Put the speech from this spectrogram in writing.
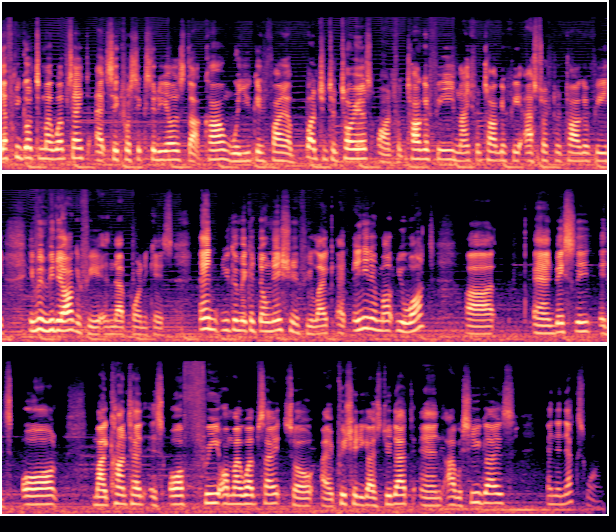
definitely go to my website at 646studios.com where you can find a bunch of tutorials on photography, night photography, astrophotography, even videography in that point of case. And you can make a donation if you like at any amount you want. Uh, and basically it's all my content is all free on my website so i appreciate you guys do that and i will see you guys in the next one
